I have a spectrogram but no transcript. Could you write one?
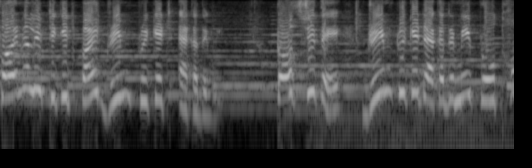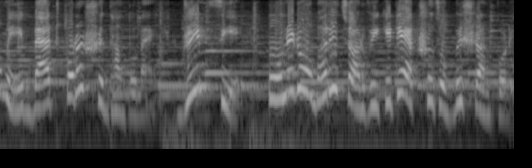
ফাইনালের টিকিট পায় ড্রিম ক্রিকেট একাডেমি টস জিতে ড্রিম ক্রিকেট একাডেমি প্রথমে ব্যাট করার সিদ্ধান্ত নেয়। ড্রিম সিএ পনেরো ওভারে চার উইকেটে একশো চব্বিশ রান করে।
